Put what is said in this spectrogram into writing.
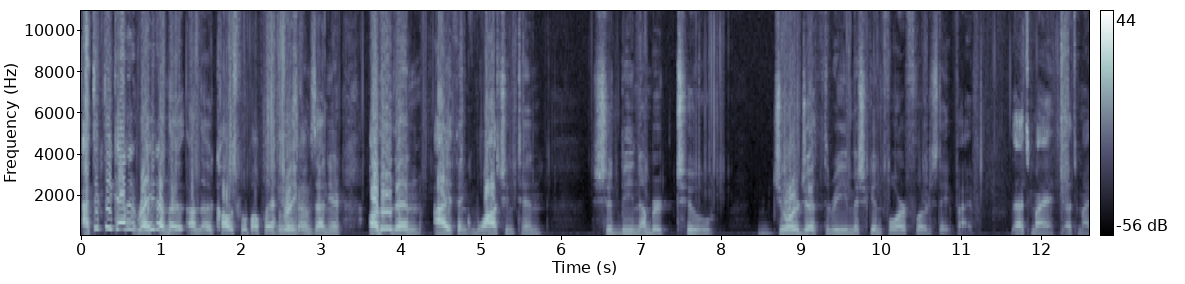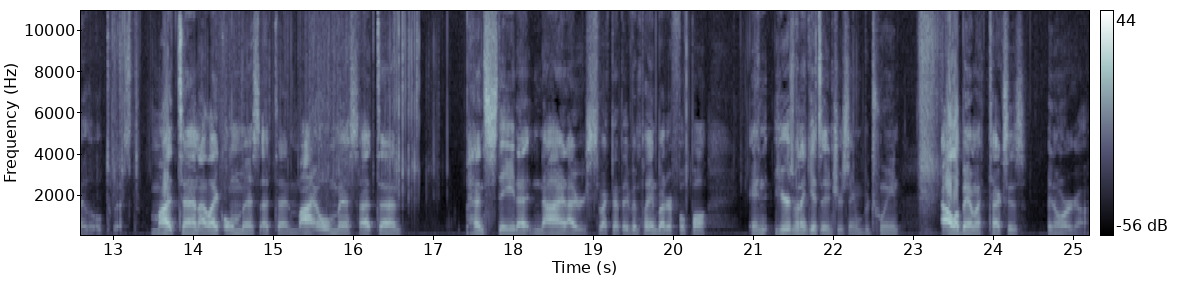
I think they got it right on the on the college football playoff think so? rankings on here. Other than I think Washington should be number two, Georgia three, Michigan four, Florida State five. That's my that's my little twist. My 10, I like Ole Miss at 10. My Ole Miss at 10. Penn State at 9. I respect that. They've been playing better football. And here's when it gets interesting between Alabama, Texas, and Oregon.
